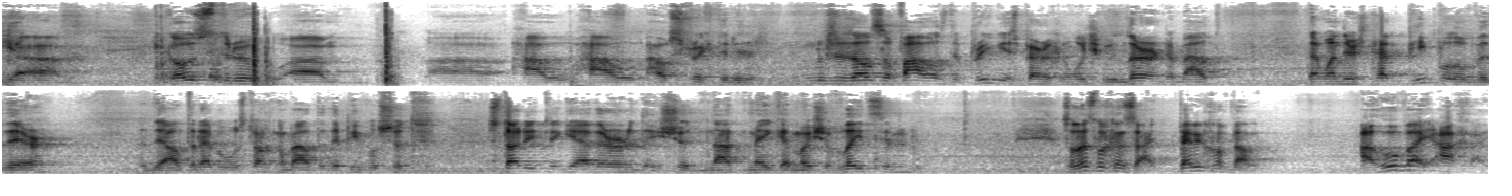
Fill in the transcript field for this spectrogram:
he, uh, he goes through. Um, how, how, how strict it is. Which is also follows the previous parak in which we learned about that when there's 10 people over there, the Alter Rebbe was talking about that the people should study together, they should not make a Moshav Leitzim. So let's look inside. Perik of. Ahuvai Achai,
